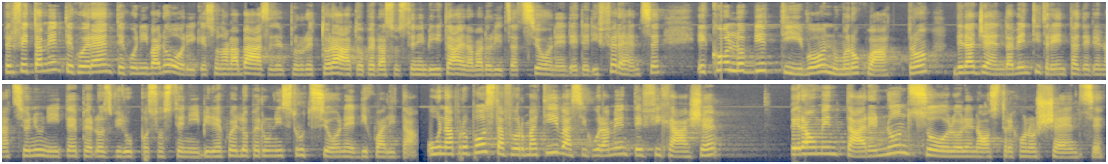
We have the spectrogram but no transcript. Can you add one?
perfettamente coerente con i valori che sono la base del prorettorato per la sostenibilità e la valorizzazione delle differenze e con l'obiettivo numero 4 dell'Agenda 2030 delle Nazioni Unite per lo sviluppo sostenibile, quello per un'istruzione di qualità. Una proposta formativa sicuramente efficace per aumentare non solo le nostre conoscenze,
